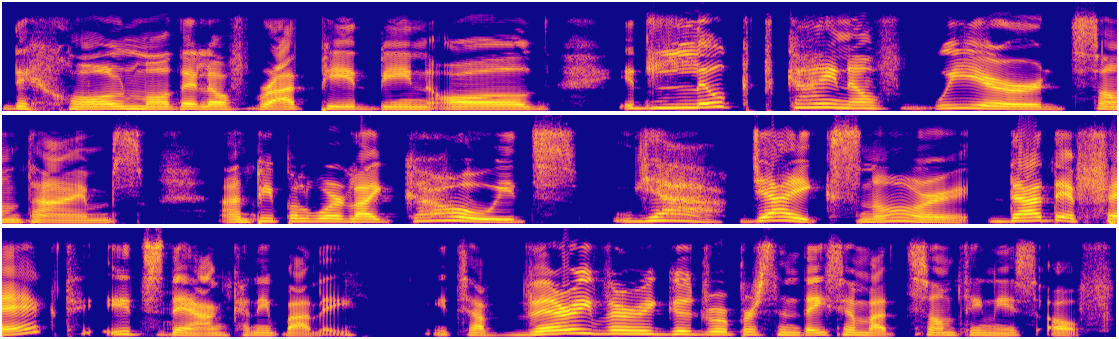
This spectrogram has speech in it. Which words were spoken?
The whole model of Brad Pitt being old, it looked kind of weird sometimes. And people were like, oh, it's, yeah, yikes, no? Or that effect, it's the uncanny valley it's a very, very good representation, but something is off.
